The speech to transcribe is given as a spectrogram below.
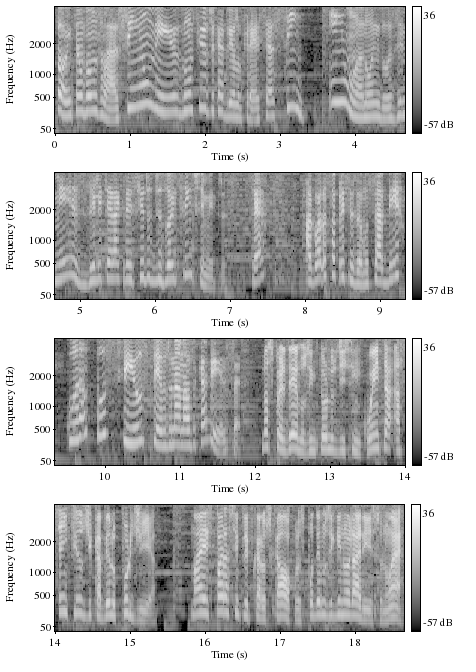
Bom, então vamos lá. Se em um mês um fio de cabelo cresce assim, em um ano ou em 12 meses ele terá crescido 18 centímetros, certo? Agora só precisamos saber quantos fios temos na nossa cabeça. Nós perdemos em torno de 50 a 100 fios de cabelo por dia. Mas para simplificar os cálculos, podemos ignorar isso, não é?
